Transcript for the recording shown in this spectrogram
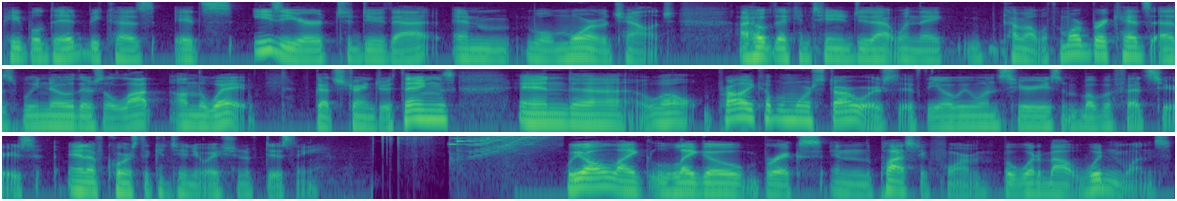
people did because it's easier to do that and well more of a challenge. I hope they continue to do that when they come out with more brickheads, as we know there's a lot on the way got Stranger Things, and uh, well, probably a couple more Star Wars if the Obi Wan series and Boba Fett series, and of course the continuation of Disney. We all like Lego bricks in the plastic form, but what about wooden ones?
